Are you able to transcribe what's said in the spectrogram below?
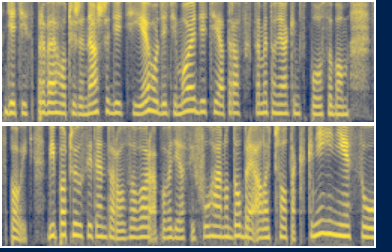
deti z prvého, čiže naše deti, jeho deti, moje deti a teraz chceme to nejakým spôsobom spojiť. Vypočujú si tento rozhovor a povedia si, fúha, no dobre, ale čo, tak knihy nie sú,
